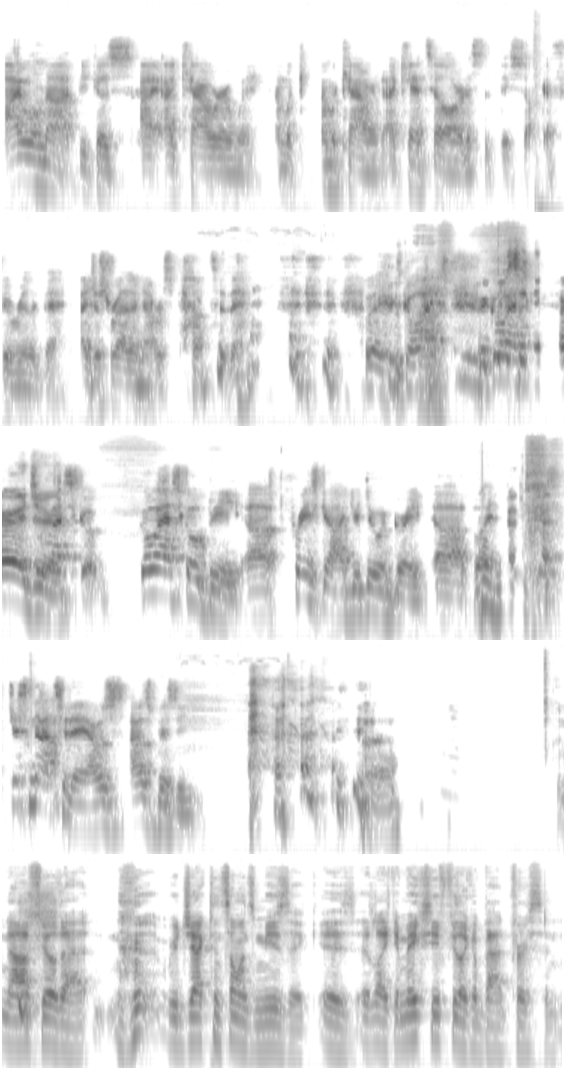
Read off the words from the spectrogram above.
I will not because I, I cower away. I'm a I'm a coward. I can't tell artists that they suck. I feel really bad. I just rather not respond to them. Go ask, go ask, an go encourager. ask, go ask OB. Uh, praise God, you're doing great. Uh, but just, just not today. I was I was busy. No, I feel that rejecting someone's music is it, like it makes you feel like a bad person,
